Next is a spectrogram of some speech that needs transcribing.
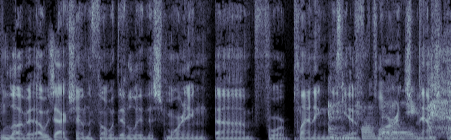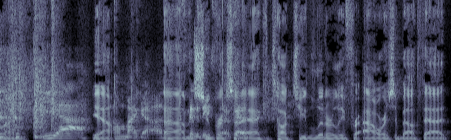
Love it. I was actually on the phone with Italy this morning um, for planning the uh, Florence Mastermind. yeah. Yeah. Oh my God. Um, super so excited. Good. I could talk to you literally for hours about that.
